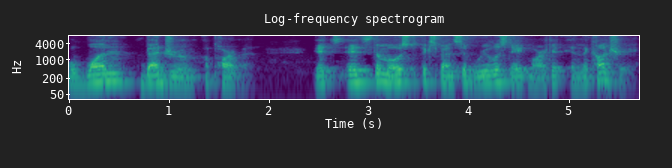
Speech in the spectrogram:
a one bedroom apartment. It's, it's the most expensive real estate market in the country.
